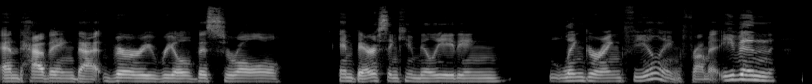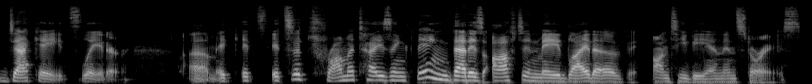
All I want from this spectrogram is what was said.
and having that very real visceral embarrassing humiliating lingering feeling from it even decades later um, it, it's it's a traumatizing thing that is often made light of on TV and in stories.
